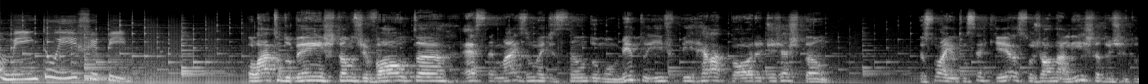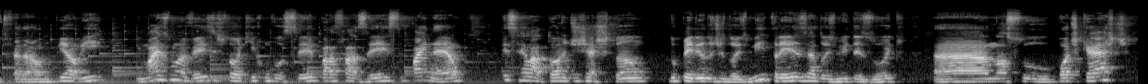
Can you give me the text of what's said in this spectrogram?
Momento IFP. Olá, tudo bem? Estamos de volta. Esta é mais uma edição do Momento IFP Relatório de Gestão. Eu sou Ailton Cerqueira, sou jornalista do Instituto Federal do Piauí e mais uma vez estou aqui com você para fazer esse painel, esse relatório de gestão do período de 2013 a 2018. Ah, nosso podcast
